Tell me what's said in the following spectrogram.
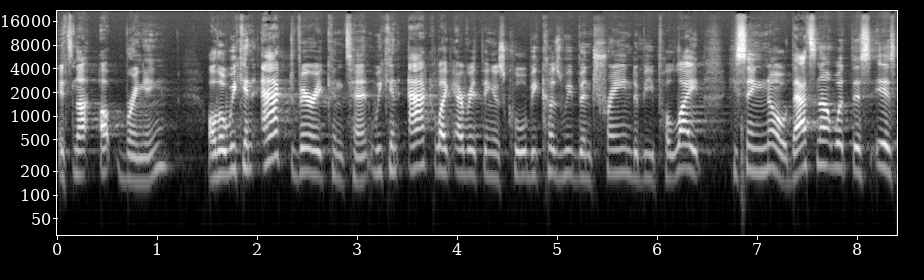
it's not upbringing. Although we can act very content, we can act like everything is cool because we've been trained to be polite. He's saying, no, that's not what this is.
